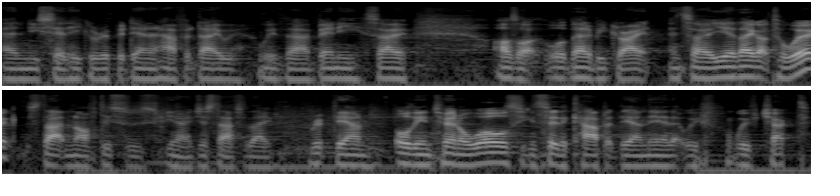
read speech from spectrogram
and he said he could rip it down in half a day with, with uh, Benny. So. I was like, well, that'd be great. And so, yeah, they got to work. Starting off, this was, you know, just after they ripped down all the internal walls. You can see the carpet down there that we've we've chucked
